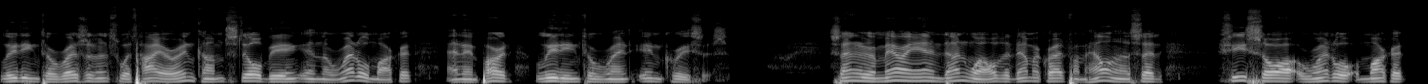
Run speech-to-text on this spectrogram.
leading to residents with higher incomes still being in the rental market and in part leading to rent increases. Senator Mary Ann Dunwell, the Democrat from Helena, said she saw rental market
